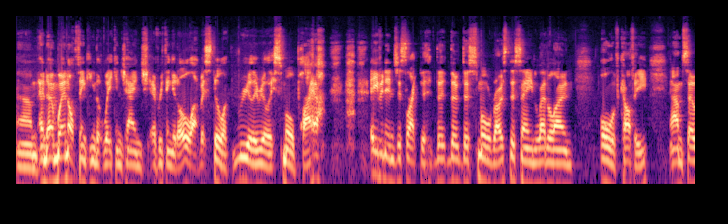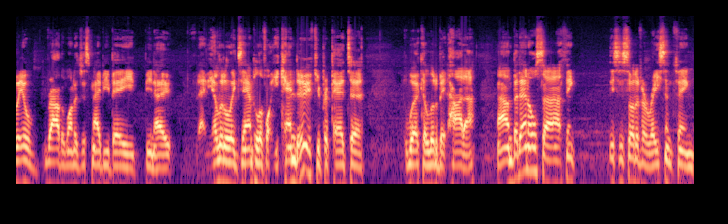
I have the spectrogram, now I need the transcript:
Um, and, and, we're not thinking that we can change everything at all. Like we're still a really, really small player, even in just like the, the, the, the, small roaster scene, let alone all of coffee. Um, so we'll rather want to just maybe be, you know, a little example of what you can do if you're prepared to work a little bit harder. Um, but then also, I think this is sort of a recent thing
